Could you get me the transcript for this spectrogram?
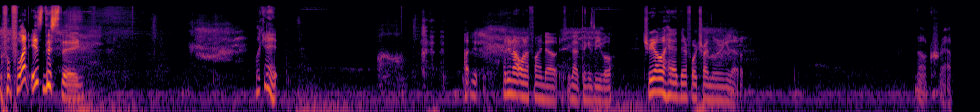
what is this thing? Look at it. I do, I do not want to find out if that thing is evil. Trio ahead, therefore try luring it out. Oh, crap.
